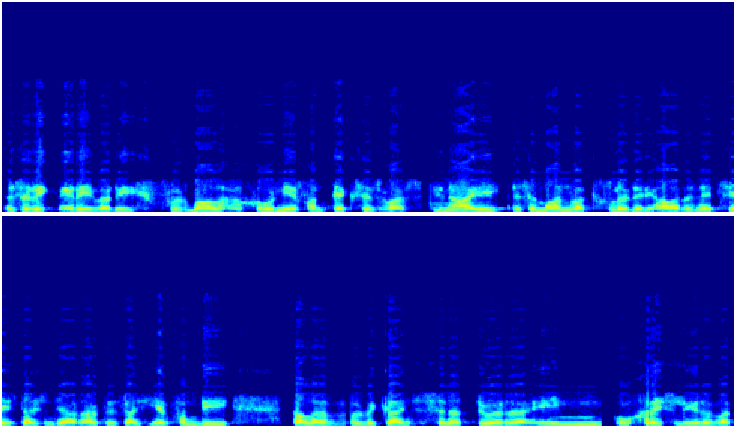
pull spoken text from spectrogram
is Rick Perry wat die voormalige gouverneur van Texas was. En hy is 'n man wat glo dat die aarde net 6000 jaar oud is. Hy's een van die talle Republikeinse senatore en kongreslede wat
